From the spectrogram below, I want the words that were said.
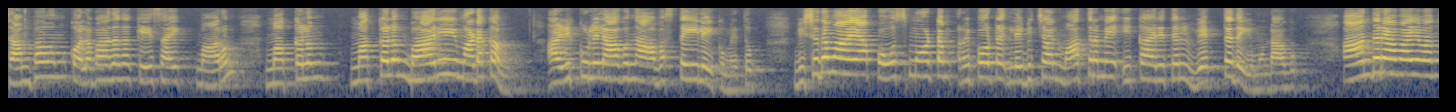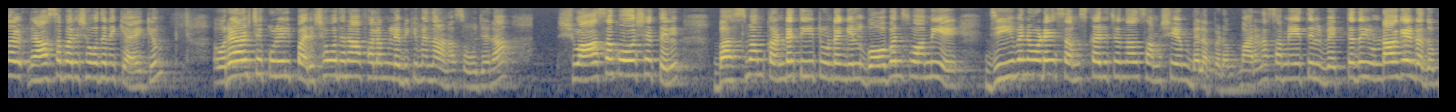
സംഭവം കൊലപാതക കേസായി മാറും. മക്കളും മക്കളും ഭാര്യയും അടക്കം അഴിക്കുള്ളിലാകുന്ന അവസ്ഥയിലേക്കും എത്തും. വിശദമായ പോസ്റ്റ്മോർട്ടം റിപ്പോർട്ട് ലഭിച്ചാൽ മാത്രമേ ഇക്കാര്യത്തിൽ വ്യക്തതയും ഉണ്ടാകൂ. ആന്തരാവയവങ്ങൾ രാസപരിശോധനയ്ക്ക് അയക്കും ഒരാഴ്ചക്കുള്ളിൽ പരിശോധനാ ഫലം ലഭിക്കുമെന്നാണ് സൂചന. ശ്വാസകോശത്തിൽ ഭസ്മം കണ്ടെത്തിയിട്ടുണ്ടെങ്കിൽ ഗോപൻ സ്വാമിയെ ജീവനോടെ സംസ്കരിച്ചെന്ന സംശയം ബലപ്പെടും. മരണസമയത്തിൽ വ്യക്തതയുണ്ടാകേണ്ടതും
